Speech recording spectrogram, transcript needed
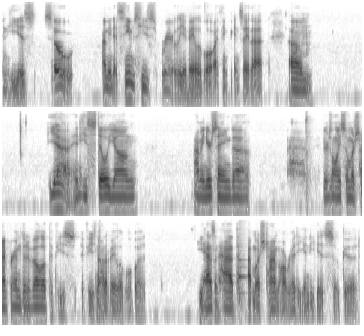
and he is so I mean, it seems he's rarely available. I think we can say that. Um, yeah, and he's still young. I mean, you're saying the there's only so much time for him to develop if he's if he's not available, but he hasn't had that much time already, and he is so good.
